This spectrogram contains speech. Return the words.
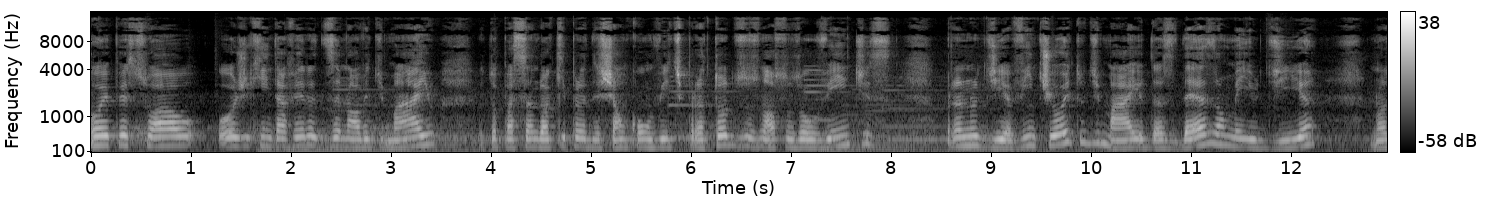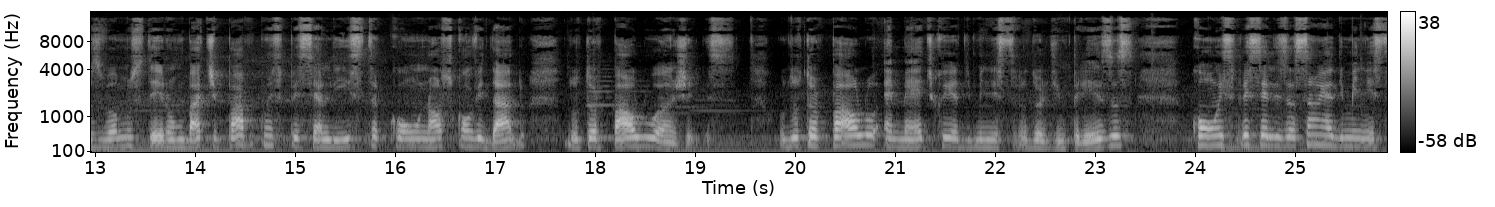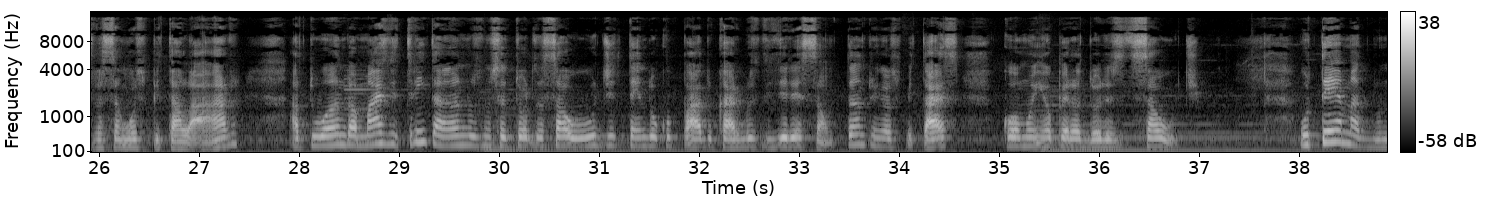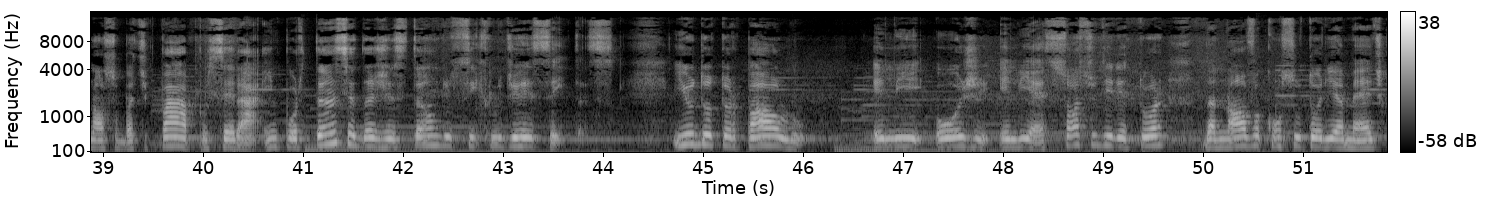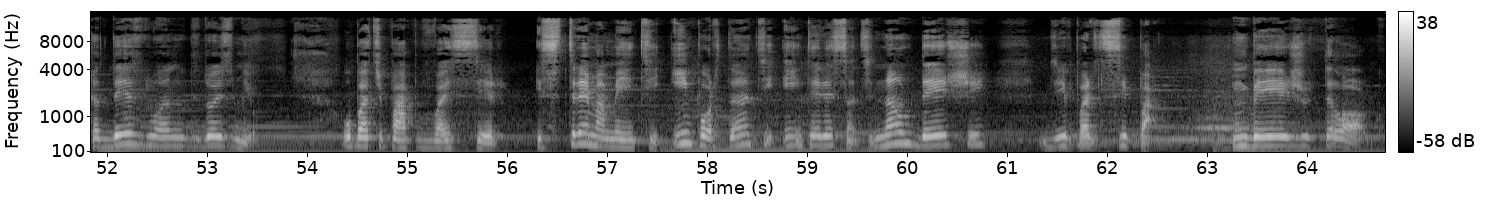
Oi, pessoal. Hoje, quinta-feira, 19 de maio, eu estou passando aqui para deixar um convite para todos os nossos ouvintes para no dia 28 de maio, das 10 ao meio-dia, nós vamos ter um bate-papo com especialista com o nosso convidado, Dr. Paulo Ângeles. O Dr. Paulo é médico e administrador de empresas com especialização em administração hospitalar atuando há mais de 30 anos no setor da saúde, tendo ocupado cargos de direção, tanto em hospitais como em operadoras de saúde. O tema do nosso bate-papo será Importância da gestão do ciclo de receitas. E o Dr. Paulo, ele hoje ele é sócio-diretor da nova consultoria médica desde o ano de 2000. O bate-papo vai ser extremamente importante e interessante. Não deixe de participar. Um beijo, até logo.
